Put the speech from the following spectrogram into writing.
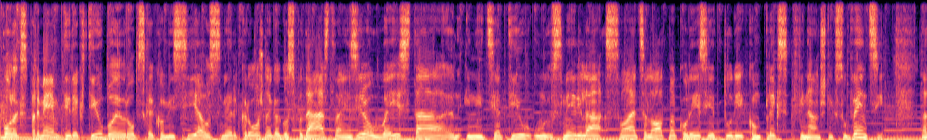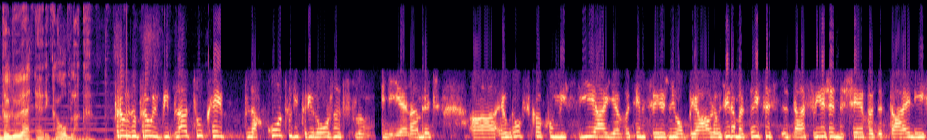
Poleg sprememb direktiv bo Evropska komisija v smer krožnega gospodarstva in zero waste inicijativ usmerila svoje celotno kolesje tudi kompleks finančnih subvencij. Nadaljuje Erika Oblak. Pravzaprav bi bila tukaj lahko tudi priložnost Slovenije. Namreč a, Evropska komisija je v tem svežnju objavila, oziroma zdaj se ta svežen še v detajlih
